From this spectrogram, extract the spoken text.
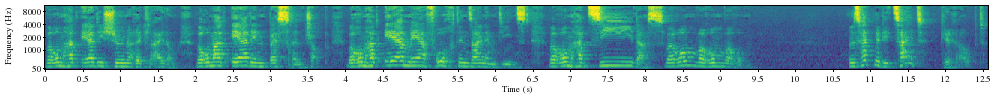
Warum hat er die schönere Kleidung? Warum hat er den besseren Job? Warum hat er mehr Frucht in seinem Dienst? Warum hat sie das? Warum, warum, warum? Und es hat mir die Zeit geraubt.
